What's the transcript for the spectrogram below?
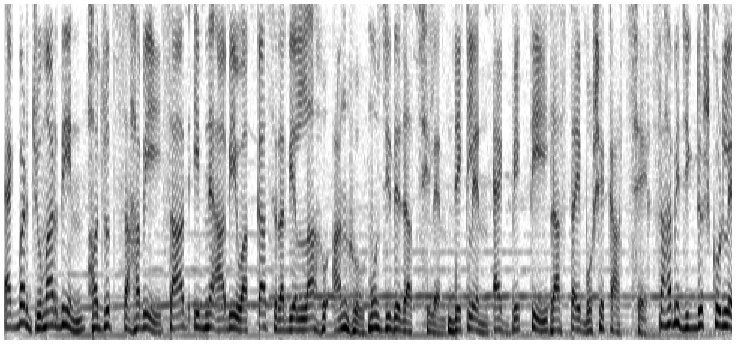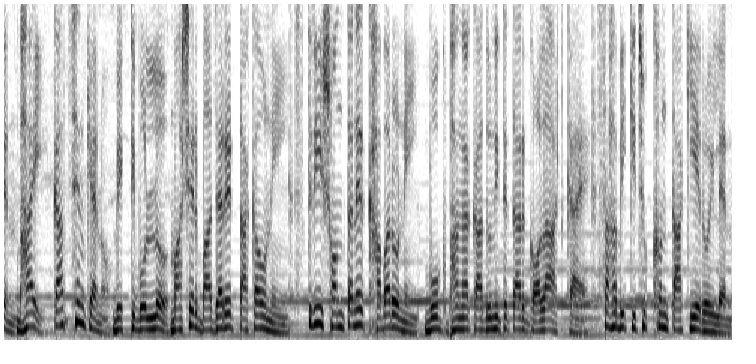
একবার জুমার দিন হজরত সাহাবি সাদ ইবনে আবি ওয়াক্কাস রাদিয়াল্লাহু আনহু মসজিদে যাচ্ছিলেন। দেখলেন এক ব্যক্তি রাস্তায় বসে কাঁদছে। সাহাবি জিজ্ঞেস করলেন, ভাই, কাঁদছেন কেন? ব্যক্তি বলল, মাসের বাজারের টাকাও নেই, স্ত্রী সন্তানের খাবারও নেই, বুক ভাঙা কাঁদুনিতে তার গলা আটকায়। সাহাবি কিছুক্ষণ তাকিয়ে রইলেন।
